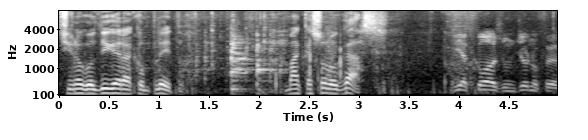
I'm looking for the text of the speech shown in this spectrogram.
Cino Gold Digger era completo. Manca solo gas. Via cosa, un giorno per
